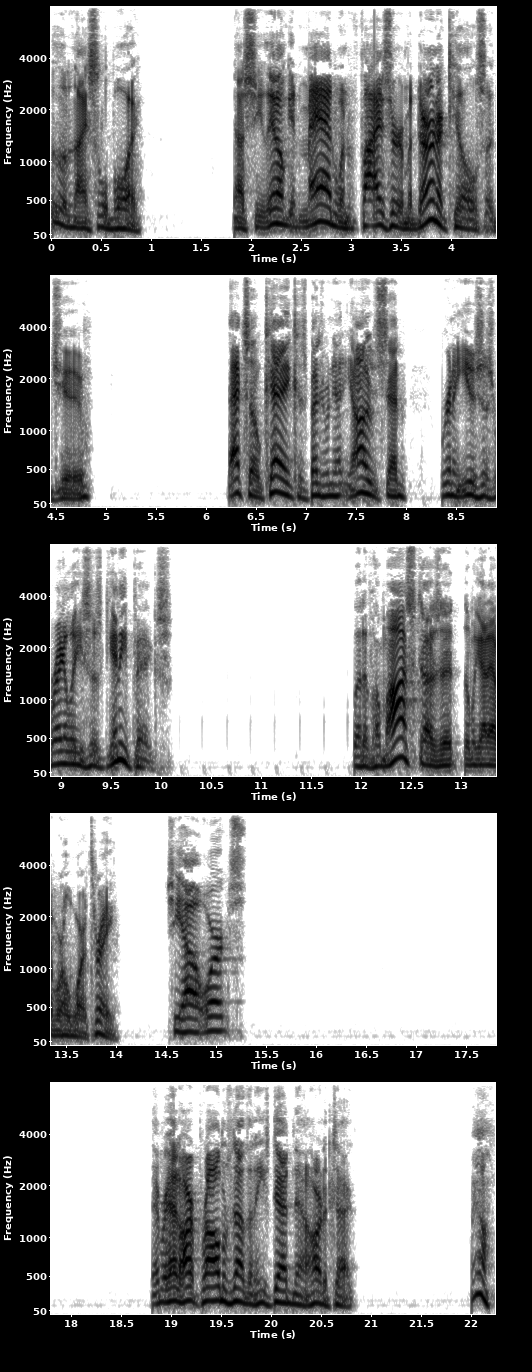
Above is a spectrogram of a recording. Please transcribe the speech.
Little nice little boy. Now, see, they don't get mad when Pfizer or Moderna kills a Jew. That's okay because Benjamin Netanyahu said we're going to use Israelis as guinea pigs. But if Hamas does it, then we got to have World War III. See how it works? Never had heart problems, nothing. He's dead now, heart attack. Well,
